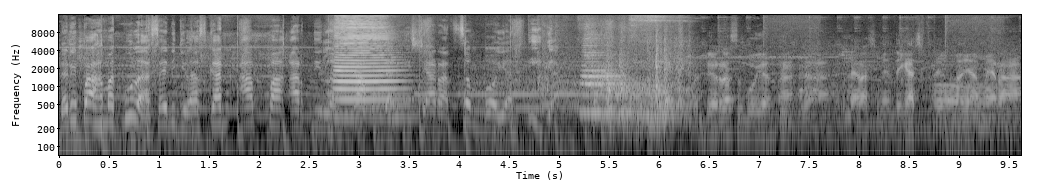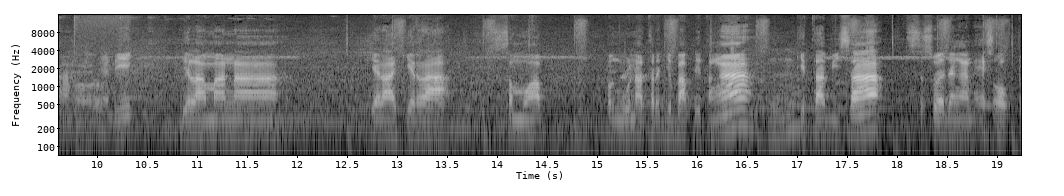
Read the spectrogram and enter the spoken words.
Dari Pak Ahmad pula saya dijelaskan apa arti lengkap dari isyarat semboyan tiga. Bendera semboyan Nah, tiga. nah, bendera sembilan tiga seperti Oh. yang merah. Oh. Jadi bila mana kira-kira semua pengguna terjebak di tengah, Hmm. kita bisa sesuai dengan SOP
